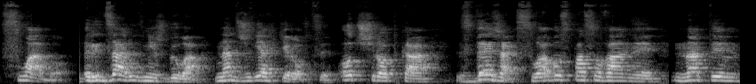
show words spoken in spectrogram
słabo. Rdza również była na drzwiach kierowcy od środka, zderzak słabo spasowany, na tym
